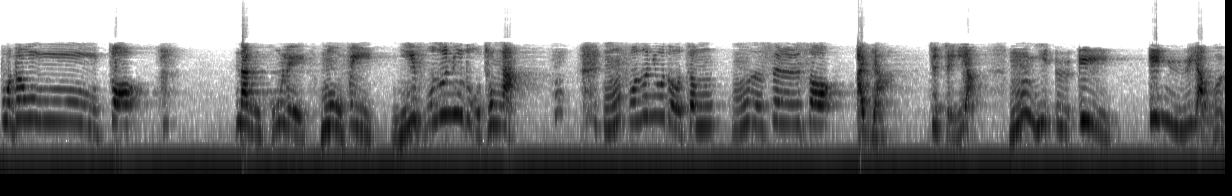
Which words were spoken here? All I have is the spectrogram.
不懂做，能过来莫非你不是牛头冲啊？我不是牛头冲，我是手说，哎呀，就这样，五年二一，一女一儿，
